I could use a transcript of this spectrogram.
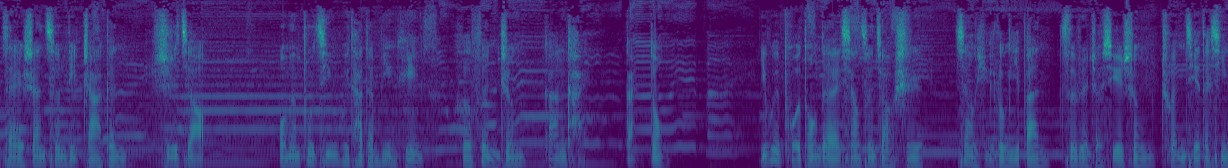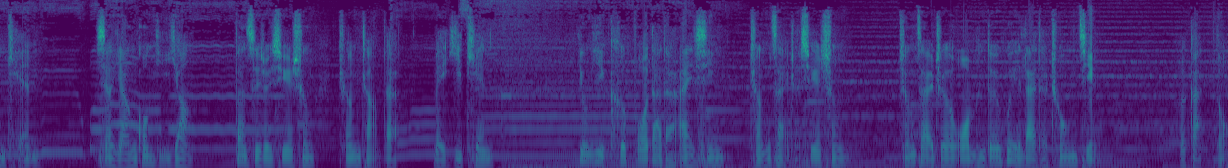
在山村里扎根支教，我们不禁为他的命运和奋争感慨感动。一位普通的乡村教师，像雨露一般滋润着学生纯洁的心田，像阳光一样伴随着学生成长的每一天，用一颗博大的爱心承载着学生，承载着我们对未来的憧憬和感动。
